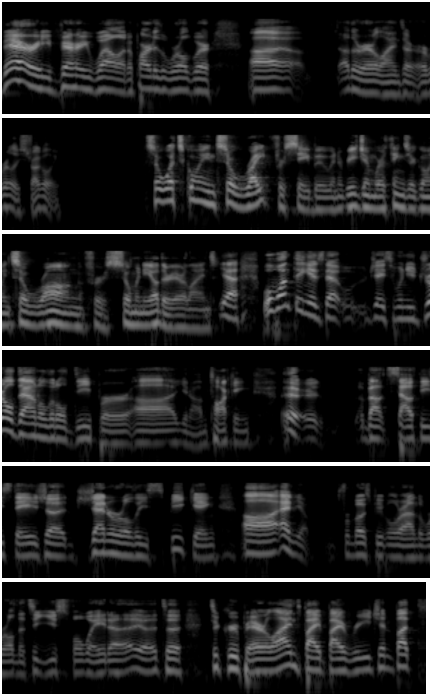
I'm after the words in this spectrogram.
very very well in a part of the world where uh, other airlines are, are really struggling. So what's going so right for Cebu in a region where things are going so wrong for so many other airlines? Yeah. Well, one thing is that Jason, when you drill down a little deeper, uh, you know, I'm talking uh, about Southeast Asia generally speaking, uh, and you know, for most people around the world, that's a useful way to uh, to to group airlines by by region, but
